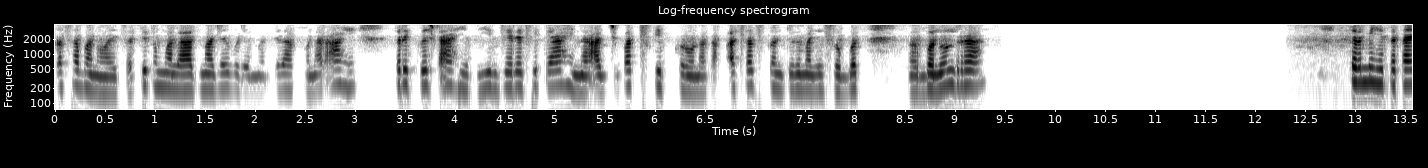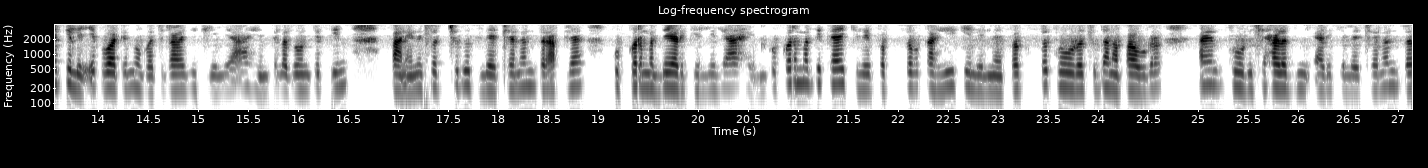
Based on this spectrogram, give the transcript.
कसा बनवायचा ते तुम्हाला आज माझ्या व्हिडिओमध्ये दाखवणार आहे. तर रिक्वेस्ट आहे ही जी रेसिपी आहे ना, अजिबात स्किप करू नका. असाच कंटिन्यू माझ्यासोबत बनवून राहा. तर मी इथं काय केले, एक वाटी मुगाची डाळ घेतलेली आहे त्याला दोन ते तीन पाण्याने स्वच्छ धुतल्याच्या नंतर आपल्या कुकरमध्ये ॲड केलेले आहे. कुकरमध्ये काय केले, फक्त काहीही केलेलं नाही. फक्त थोडंसं धना पावडर आणि थोडीशी हळद मी ॲड केल्याच्यानंतर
